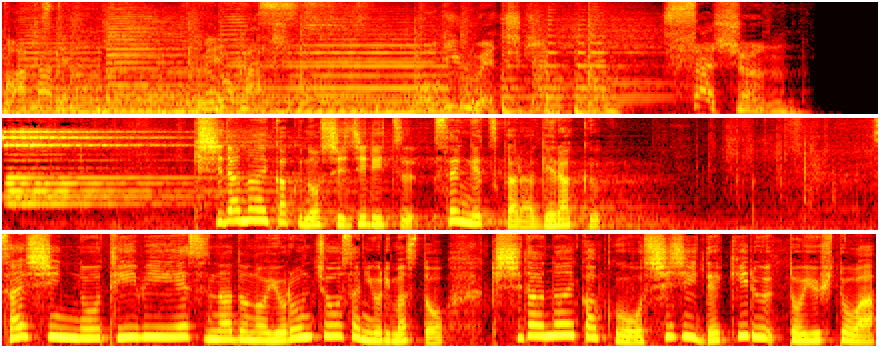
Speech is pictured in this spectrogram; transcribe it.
若手動かす。荻上チキ。セッション。岸田内閣の支持率先月から下落。最新の TBS などの世論調査によりますと岸田内閣を支持できるという人は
